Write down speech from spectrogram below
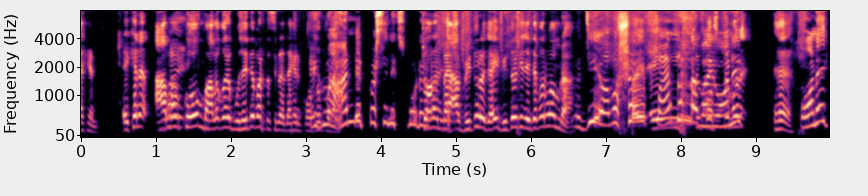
দেখেন। এখানে আলো কম ভালো করে বুঝাইতে পারতেছি না দেখেন কত এগুলো product। হান্ড্রেড পার্সেন্ট এক্সপোর্টার চলেন ভাই। আর ভিতরে যাই ভিতরে কি যেতে পারব আমরা? জি অবশ্যই পারবেন না ভাই অনেক হ্যাঁ। অনেক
